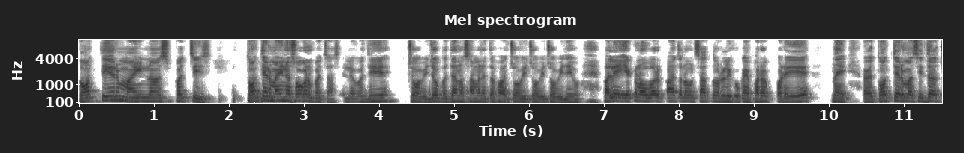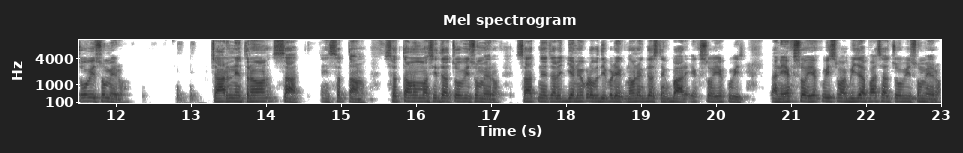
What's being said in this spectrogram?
તોતેર માઇનસ પચીસ, તોતેર માઇનસ ઓગણપચાસ, એટલે વધે ચોવીસ. જો બધાનો સામાન્ય તફાવત ચોવીસ ચોવીસ ચોવીસ આવ્યો ભલે એકનો વર્ગ પાંચનો વર્ગ સાતનો વર્ગ લખ્યો કાંઈ ફરક પડે નહીં, હવે તોતેરમાં સીધા ચોવીસ ઉમેરો. ચાર ને ત્રણ, સાત અહીં સત્તાણું. સત્તાણુંમાં સીધા ચોવીસ ઉમેરો. સાત ને ચાર અગિયાર એકડો બધી પડે, એક નવ એક દસ ને બાર, એકસો એકવીસ. અને એકસો એકવીસમાં બીજા પાછા ચોવીસ ઉમેરો.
